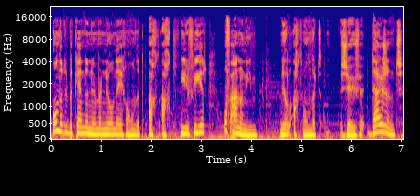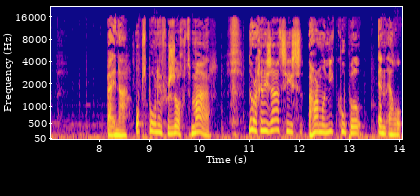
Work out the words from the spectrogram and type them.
onder het bekende nummer 0900 8844 of anoniem 0800 7000. Bijna opsporing verzocht, maar... De organisaties Harmoniekoepel NL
